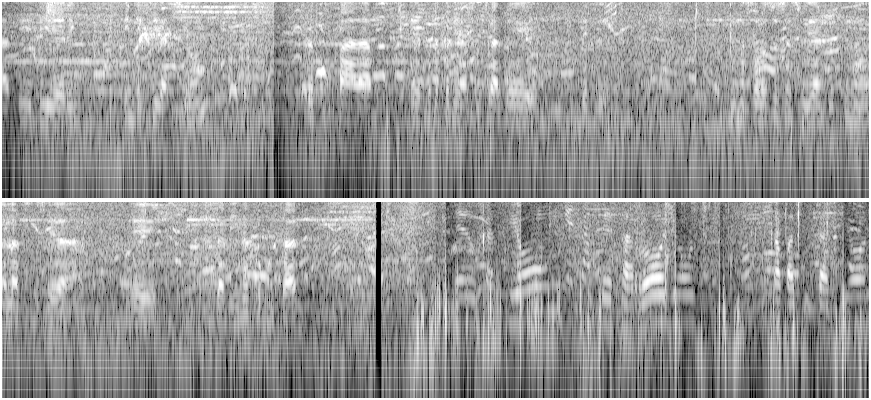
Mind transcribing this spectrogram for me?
Universidad eh, líder en investigación, preocupada eh, por la calidad social de, de- de no solo sus estudiantes, sino de la sociedad eh, capitalina como tal. educación, desarrollo, capacitación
